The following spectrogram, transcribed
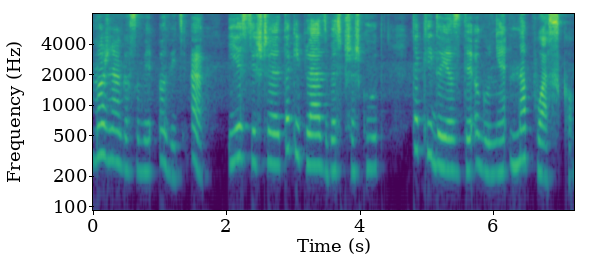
Można go sobie odwiedzić. A, i jest jeszcze taki plac bez przeszkód, taki do jazdy ogólnie na płasko.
